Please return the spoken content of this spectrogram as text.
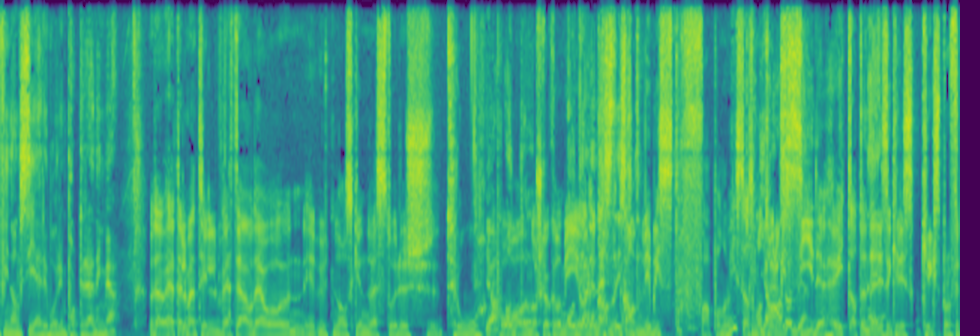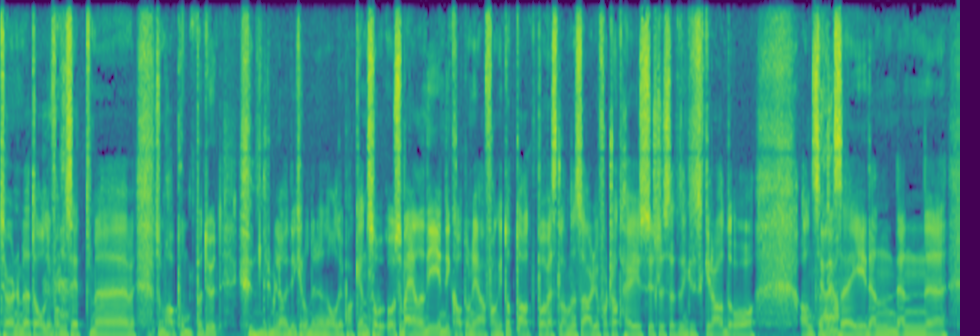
å finansiere vår importregning med. Men det er et element til, vet jeg, og det er jo utenlandske investorers tro ja, på og, norsk økonomi. Og og neste, kan, kan, vi bli straffa på noe vis? Altså, man ja, tør ikke altså, si det høyt, at det, disse krigs, krigsprofitørene med dette oljefondet sitt, med, som har pumpet ut 100 milliarder kroner i denne oljepakken, som, som, er en av de indikatorene jeg har fanget opp, da, at på Vestlandet så er det jo fortsatt høy sysselsettingsgrad og ansettelse ja, i den, den uh,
